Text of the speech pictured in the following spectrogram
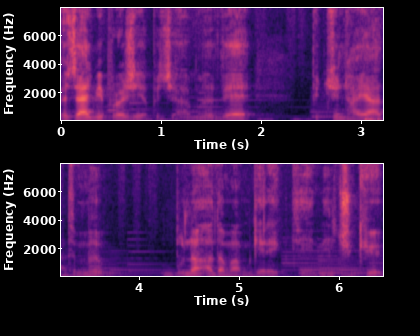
özel bir proje yapacağımı ve bütün hayatımı buna adamam gerektiğini çünkü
